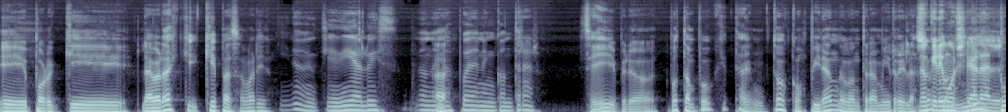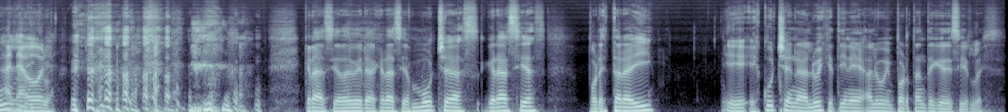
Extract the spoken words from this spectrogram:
Eh, porque la verdad es que, ¿qué pasa, María? Y no, que diga Luis dónde Ah. nos pueden encontrar. Sí, pero vos tampoco, ¿qué están todos conspirando contra mi relación? No queremos con llegar mi al- a la hora. Gracias, de veras, gracias. Muchas gracias por estar ahí. Eh, escuchen a Luis que tiene algo importante que decirles.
